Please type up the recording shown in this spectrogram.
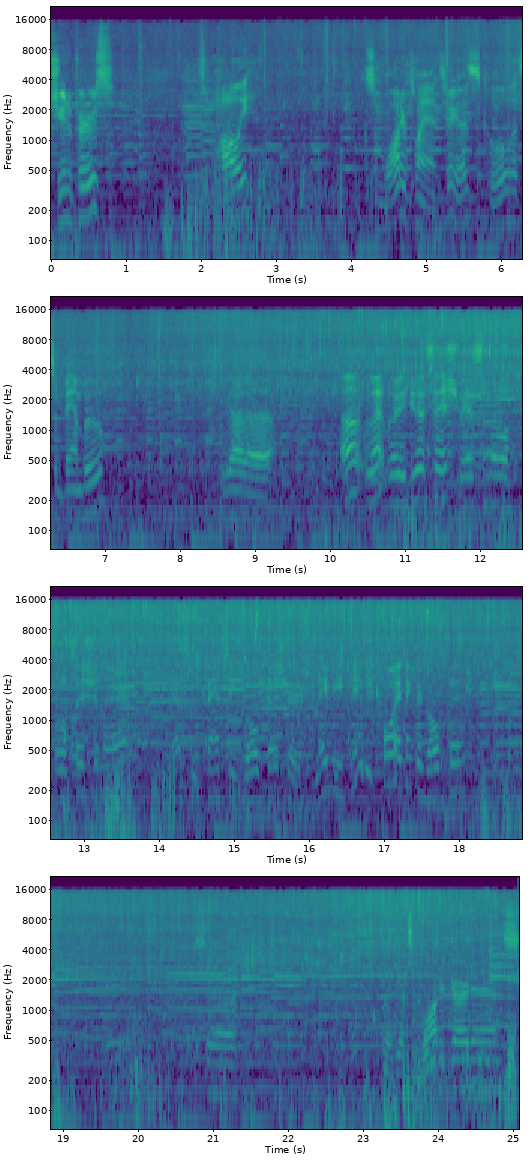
junipers, some holly, some water plants. Here you go, cool. That's some bamboo. We got a, oh, we do have fish. We have some little little fish in there. We got some fancy goldfish, or maybe maybe koi. I think they're goldfish. So, we've got some water gardens.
